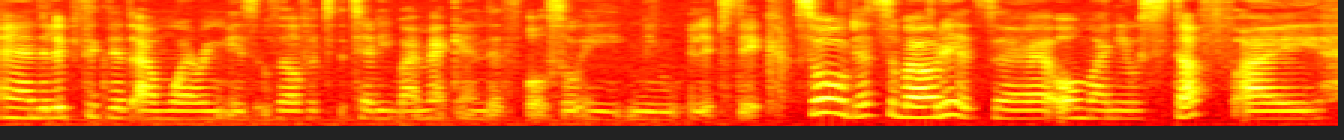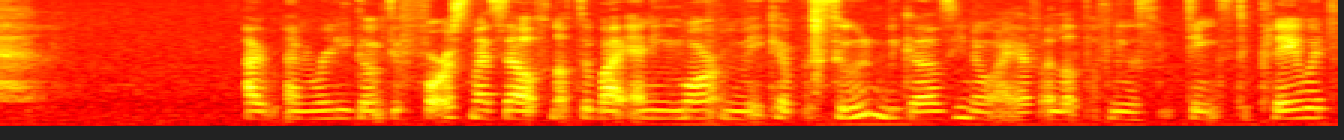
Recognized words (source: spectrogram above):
And the lipstick that I'm wearing is Velvet Teddy by MAC and that's also a new lipstick. So that's about it. Uh, all my new stuff. I I, am really going to force myself not to buy any more makeup soon because you know I have a lot of new things to play with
